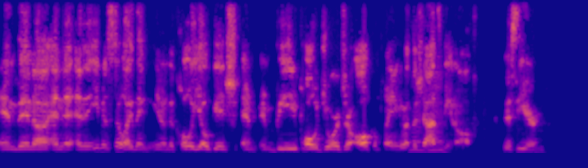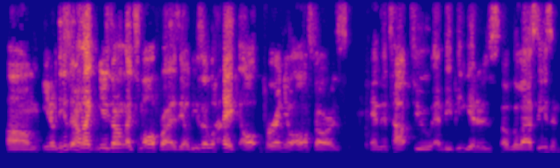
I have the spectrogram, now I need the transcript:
and then, uh, and then, and then even still, I think you know Nikola Jokic and, and B, Paul George are all complaining about the shots Mhm. being off this year. Um, you know, these aren't like these aren't like small fries. You know, these are like all, perennial all stars and the top two MVP getters of the last season.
